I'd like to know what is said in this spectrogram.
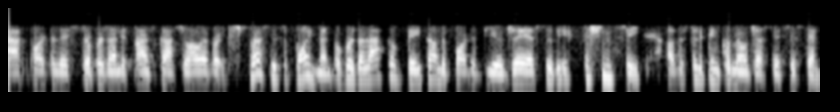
ACT Party List Representative France Castro, however, expressed disappointment over the lack of data on the part of DOJ as to the efficiency of the Philippine criminal justice system.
